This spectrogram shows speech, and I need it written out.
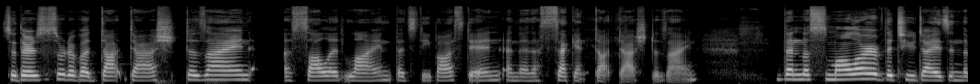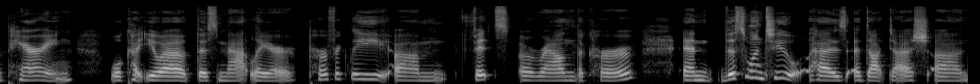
So there's sort of a dot dash design, a solid line that's debossed in, and then a second dot dash design. Then the smaller of the two dies in the pairing will cut you out this matte layer perfectly um, fits around the curve. And this one too has a dot dash um,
